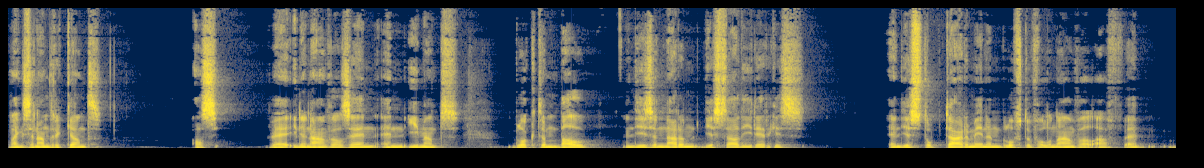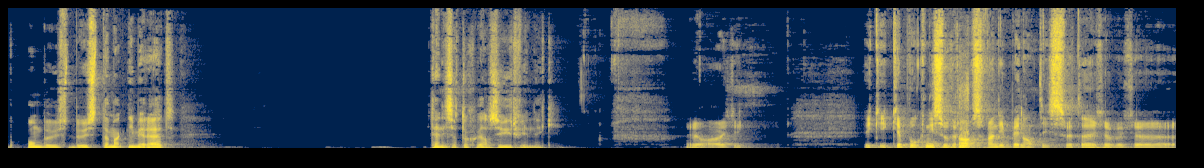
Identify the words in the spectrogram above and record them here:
langs de andere kant, als wij in een aanval zijn en iemand blokt een bal en die is een arm, die staat hier ergens en die stopt daarmee een beloftevolle aanval af, hè, onbewust, bewust, dat maakt niet meer uit, dan is dat toch wel zuur, vind ik. Ja, ik, ik, ik heb ook niet zo graag van die penalties, weet je. Je, je,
